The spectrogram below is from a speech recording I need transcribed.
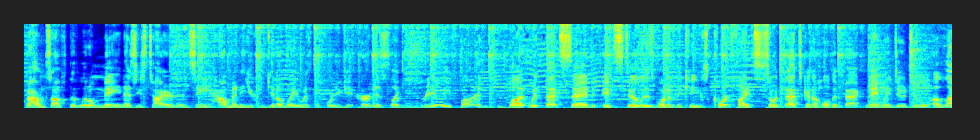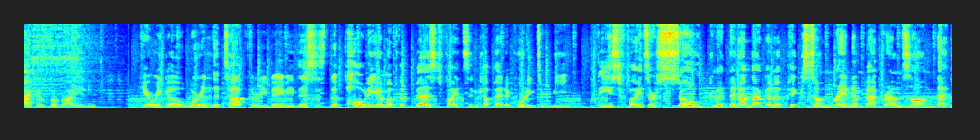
bounce off the little mane as he's tired and seeing how many you can get away with before you get hurt is like really fun. But with that said, it still is one of the King's court fights, so that's gonna hold it back, namely due to a lack of variety. Here we go, we're in the top three, baby. This is the podium of the best fights in Cuphead according to me. These fights are so good that I'm not gonna pick some random background song that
